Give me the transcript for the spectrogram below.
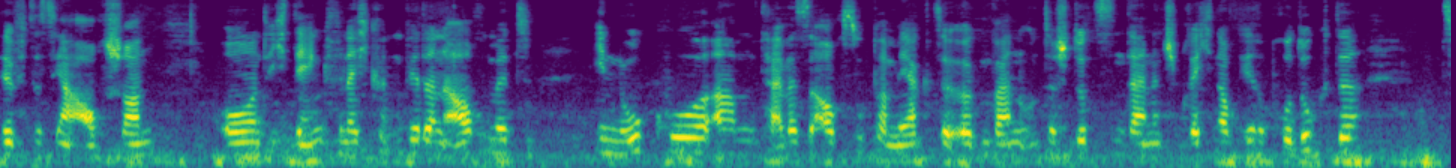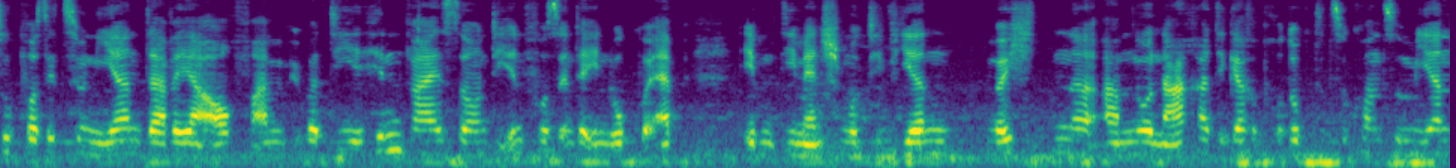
hilft es ja auch schon. Und ich denke, vielleicht könnten wir dann auch mit Inoko ähm, teilweise auch Supermärkte irgendwann unterstützen, dann entsprechend auch ihre Produkte zu positionieren, da wir ja auch vor allem über die Hinweise und die Infos in der Inoko-App eben die Menschen motivieren möchten, ähm, nur nachhaltigere Produkte zu konsumieren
